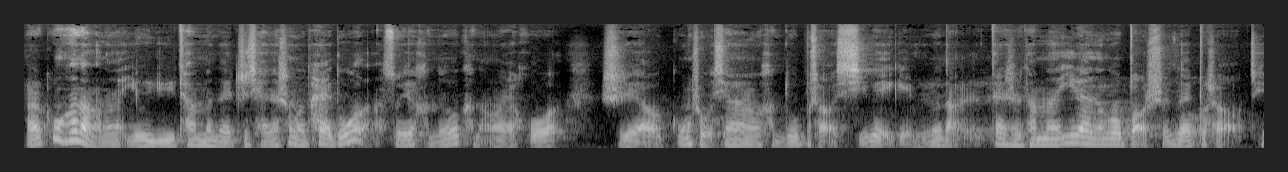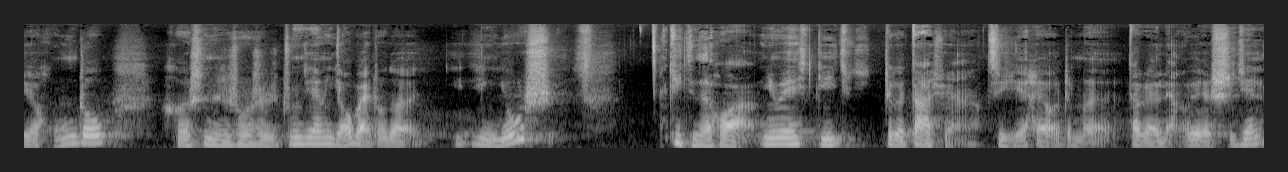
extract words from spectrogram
而共和党呢，由于他们在之前的胜的太多了，所以很多可能来说是要拱手相让很多不少席位给民主党人，但是他们依然能够保持在不少这些红州和甚至说是中间摇摆州的一定优势。具体的话，因为离这个大选距离还有这么大概两个月的时间，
